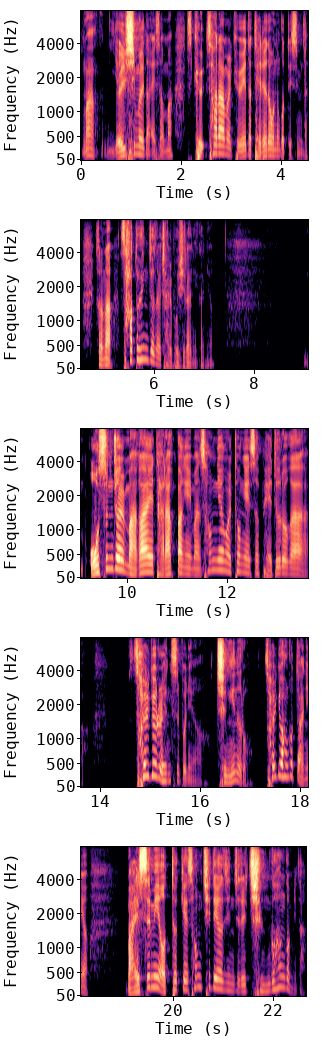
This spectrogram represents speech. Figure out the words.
막, 열심을 다해서 막 교- 사람을 교회에다 데려다 오는 것도 있습니다. 그러나 사도행전을 잘 보시라니까요. 오순절 마가의 다락방에만 성령을 통해서 베드로가 설교를 했을 뿐이에요. 증인으로 설교한 것도 아니에요. 말씀이 어떻게 성취되어진지를 증거한 겁니다.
